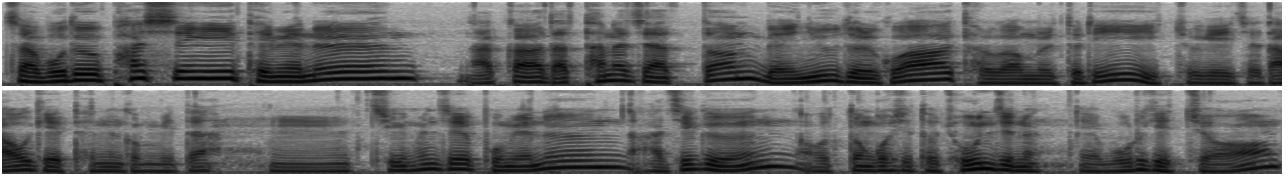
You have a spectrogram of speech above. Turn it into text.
자 모두 parsing이 되면은 아까 나타나지 않았던 메뉴들과 결과물들이 이쪽에 이제 나오게 되는 겁니다. 음, 지금 현재 보면은 아직은 어떤 것이 더 좋은지는 예, 모르겠죠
